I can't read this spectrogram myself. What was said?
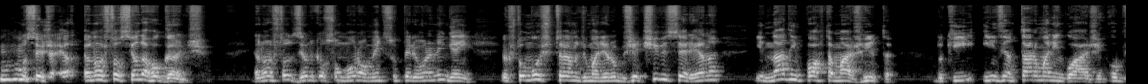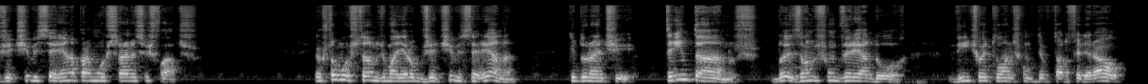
Uhum. Ou seja, eu, eu não estou sendo arrogante. Eu não estou dizendo que eu sou moralmente superior a ninguém. Eu estou mostrando de maneira objetiva e serena, e nada importa mais, Rita, do que inventar uma linguagem objetiva e serena para mostrar esses fatos. Eu estou mostrando de maneira objetiva e serena que durante 30 anos, dois anos como vereador, 28 anos como deputado federal,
